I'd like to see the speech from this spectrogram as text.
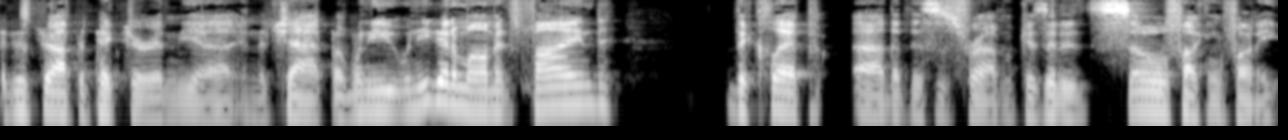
I just dropped a picture in the uh, in the chat, but when you when you get a moment, find the clip uh, that this is from because it is so fucking funny.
